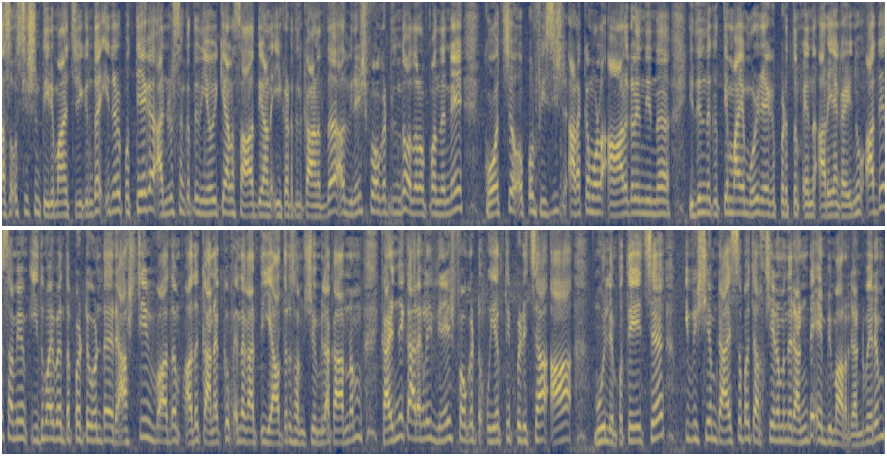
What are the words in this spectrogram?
അസോസിയേഷൻ തീരുമാനിച്ചിരിക്കുന്നത്. ഇതിനൊരു പ്രത്യേക അന്വേഷണ സംഘത്തെ നിയോഗിക്കാനുള്ള സാധ്യതയാണ് ഈ ഘട്ടത്തിൽ കാണുന്നത്. അത് വിനേഷ് ഫോഗട്ടിൽ നിന്നും അതോടൊപ്പം തന്നെ കോച്ച് ഒപ്പം ഫിസിഷ്യൻ അടക്കമുള്ള ആളുകളിൽ നിന്ന് ഇതിൽ നിന്ന് കൃത്യമായ മൊഴി രേഖപ്പെടുത്തും എന്ന് അറിയാൻ കഴിഞ്ഞു. അതേസമയം ഇതുമായി ബന്ധപ്പെട്ടുകൊണ്ട് രാഷ്ട്രീയ വിവാദം അത് കനക്കും എന്ന കാര്യത്തിൽ യാതൊരു സംശയവുമില്ല. കാരണം കഴിഞ്ഞ കാലങ്ങളിൽ വിനേഷ് ഫോഗട്ട് ഉയർത്തിപ്പിടിച്ച ആ മൂല്യം പ്രത്യേകിച്ച് ഈ വിഷയം രാജ്യസഭ ചർച്ച ചെയ്യണമെന്ന് രണ്ട് എം പിമാർ രണ്ടുപേരും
